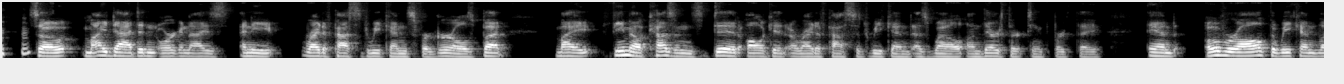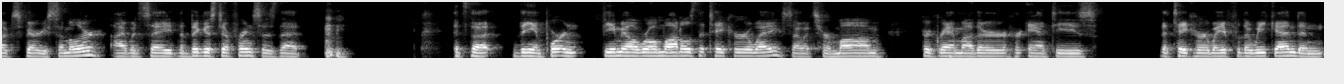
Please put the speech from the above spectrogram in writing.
so my dad didn't organize any rite of passage weekends for girls, but my female cousins did all get a rite of passage weekend as well on their 13th birthday. And overall the weekend looks very similar. I would say the biggest difference is that it's the the important female role models that take her away. So it's her mom her grandmother her aunties that take her away for the weekend and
